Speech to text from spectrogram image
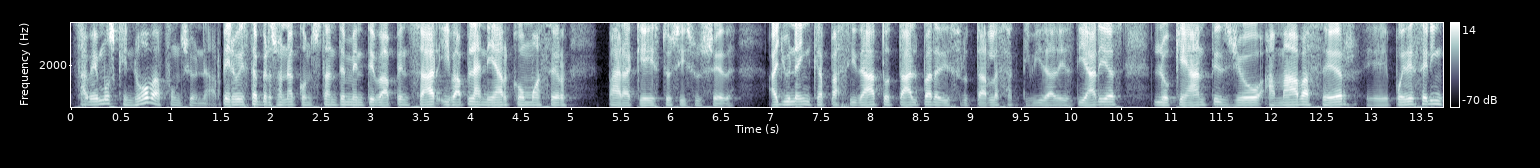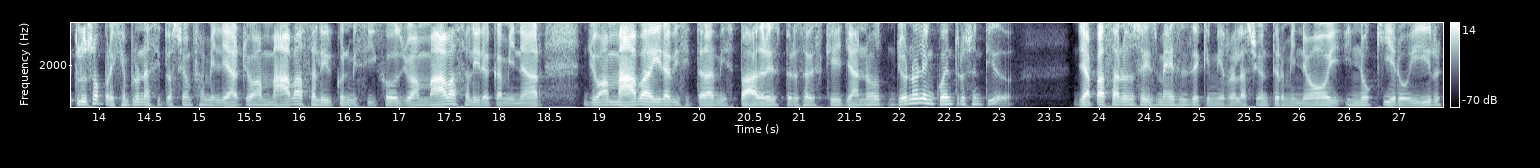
sabemos que no va a funcionar. Pero esta persona constantemente va a pensar y va a planear cómo hacer para que esto sí suceda. Hay una incapacidad total para disfrutar las actividades diarias. Lo que antes yo amaba hacer, eh, puede ser incluso, por ejemplo, una situación familiar. Yo amaba salir con mis hijos, yo amaba salir a caminar, yo amaba ir a visitar a mis padres, pero sabes que ya no, yo no le encuentro sentido. Ya pasaron seis meses de que mi relación terminó y, no quiero ir,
